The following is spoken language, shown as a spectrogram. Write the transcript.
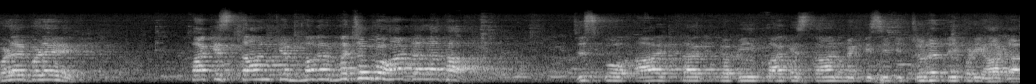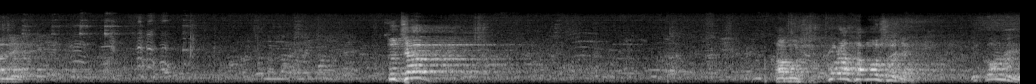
बड़े बड़े पाकिस्तान के मगरमच्छों को हाथ डाला था, जिसको आज तक कभी पाकिस्तान में किसी की ज़रूरत नहीं पड़ी हाथ डालने तो जब खामोश, थोड़ा खामोश हो जाए। ये कौन है?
